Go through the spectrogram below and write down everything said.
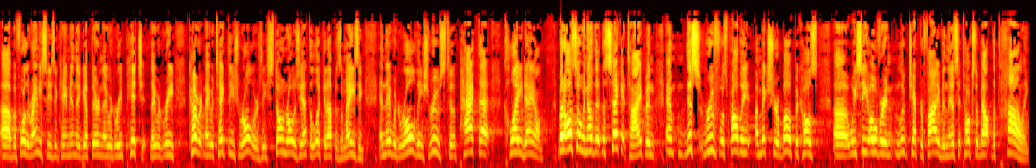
uh, before the rainy season came in, they'd get up there and they would repitch it. They would recover it, and they would take these rollers, these stone rollers. You have to look it up; is amazing. And they would roll these roofs to pack that clay down. But also, we know that the second type, and, and this roof was probably a mixture of both because uh, we see over in Luke chapter 5 in this, it talks about the tiling.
